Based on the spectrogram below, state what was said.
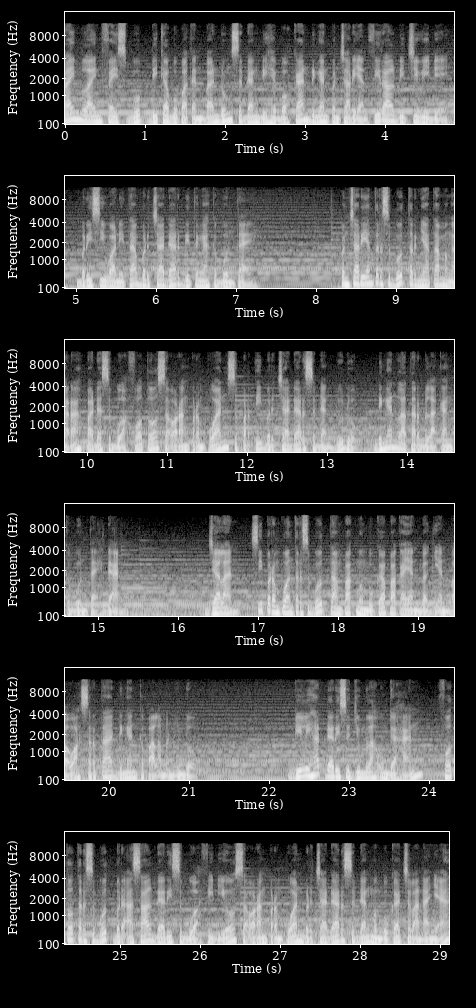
timeline Facebook di Kabupaten Bandung sedang dihebohkan dengan pencarian viral di Ciwidey, berisi wanita bercadar di tengah kebun teh. Pencarian tersebut ternyata mengarah pada sebuah foto seorang perempuan seperti bercadar sedang duduk, dengan latar belakang kebun teh dan jalan. Si perempuan tersebut tampak membuka pakaian bagian bawah serta dengan kepala menunduk. Dilihat dari sejumlah unggahan, foto tersebut berasal dari sebuah video seorang perempuan bercadar sedang membuka celananya,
